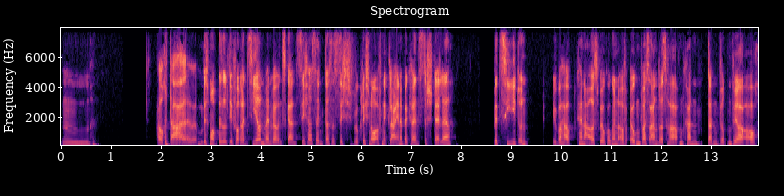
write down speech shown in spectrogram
mm, auch da müssen wir ein bisschen differenzieren, wenn wir uns ganz sicher sind, dass es sich wirklich nur auf eine kleine begrenzte Stelle bezieht und überhaupt keine Auswirkungen auf irgendwas anderes haben kann, dann würden wir auch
